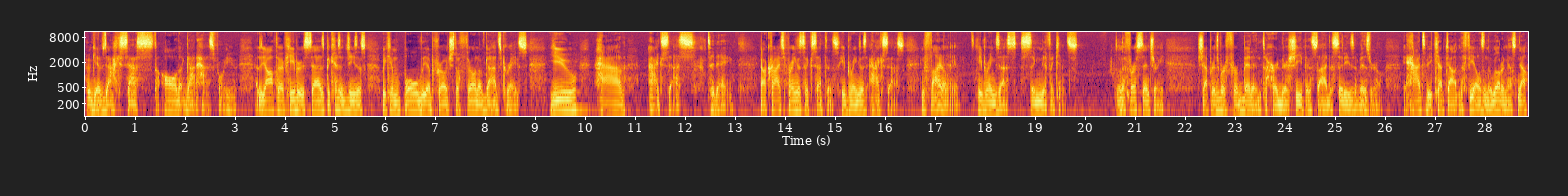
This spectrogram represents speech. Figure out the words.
who gives access to all that God has for you. As the author of Hebrews says, because of Jesus, we can boldly approach the throne of God's grace. You have access today. Now, Christ brings us acceptance, He brings us access. And finally, He brings us significance. In the first century, shepherds were forbidden to herd their sheep inside the cities of Israel. It had to be kept out in the fields in the wilderness. Now,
